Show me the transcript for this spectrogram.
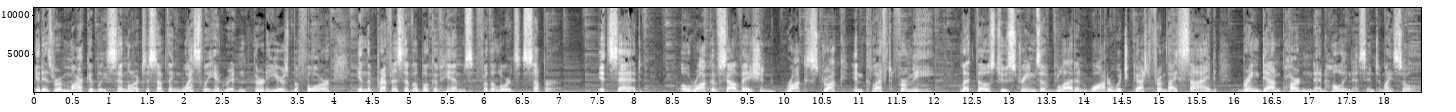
it is remarkably similar to something Wesley had written 30 years before in the preface of a book of hymns for the Lord's Supper. It said, O rock of salvation, rock struck and cleft for me, let those two streams of blood and water which gushed from thy side bring down pardon and holiness into my soul.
